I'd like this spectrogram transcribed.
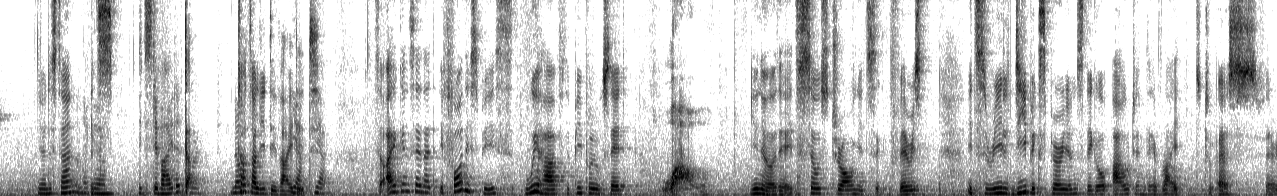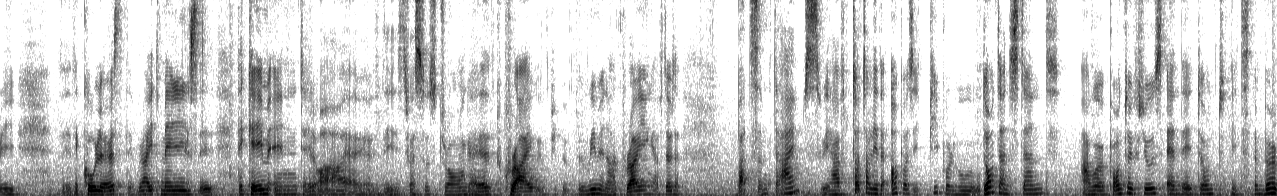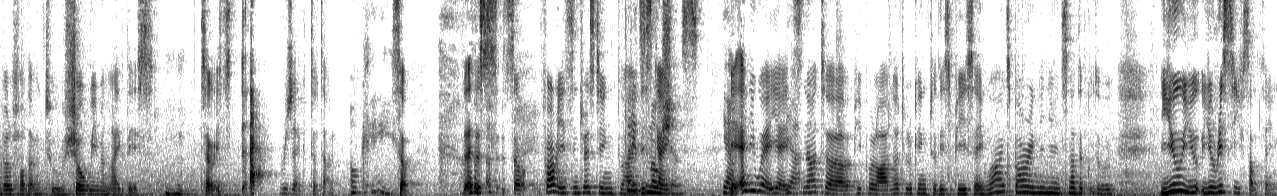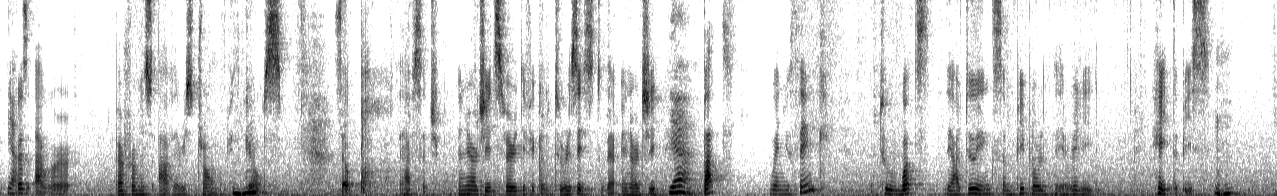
You understand? like it's um, it's divided or no? totally divided. Yeah, Yeah. So I can say that for this piece we have the people who said, "Wow, you know, they, it's so strong. It's a very, it's a real deep experience. They go out and they write to us very." They, they call us, they write mails, they, they came and tell, oh, I, this was so strong, I cry. Women are crying after that. But sometimes we have totally the opposite people who don't understand our point of views and they don't, it's unbearable for them to show women like this. Mhm. So it's reject total. Okay. So, is, so for me it's interesting to But have it's this kind. emotions. Yeah. Anyway, yeah, it's Yeah. not. Uh, people are not looking to this piece saying, "Wow, it's boring." and It's not the, the you you you receive something Yeah. because our performers are very strong Mhm. girls. So they have such energy, it's very difficult to resist to their energy. Yeah. But when you think to what they are doing, some people they really hate the piece. hmm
